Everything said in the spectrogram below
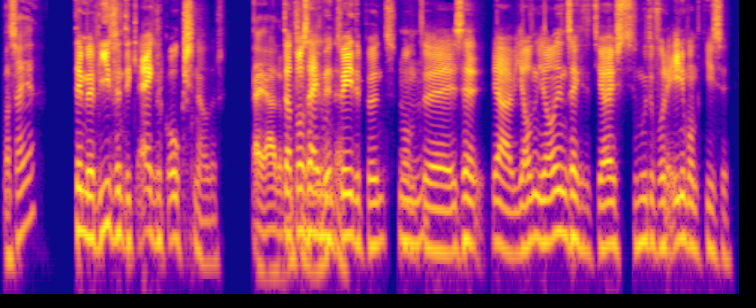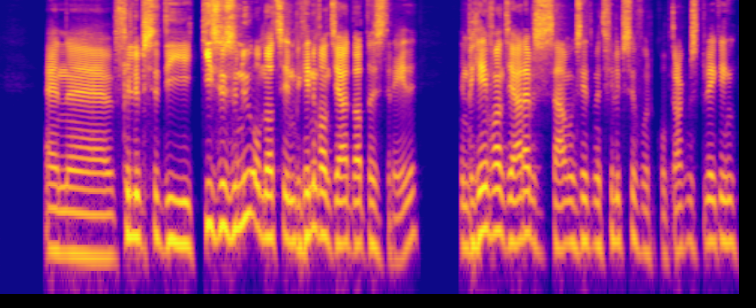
Wat zei je? Tim Merlier vind ik eigenlijk ook sneller. Nou ja, Dat was je eigenlijk mijn tweede punt. Want eh, ze, ja, Jan, Jan zegt het juist, ze moeten voor één iemand kiezen. En eh Philipsen, die kiezen ze nu omdat ze in het begin van het jaar, dat is de reden. In het begin van het jaar hebben ze samengezeten met Philipsen voor contractbespreking.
